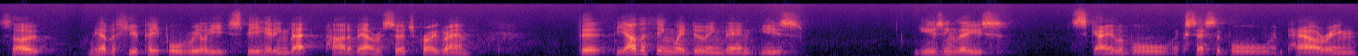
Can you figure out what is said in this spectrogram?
So we have a few people really spearheading that part of our research program. The, the other thing we're doing then is using these scalable, accessible, empowering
